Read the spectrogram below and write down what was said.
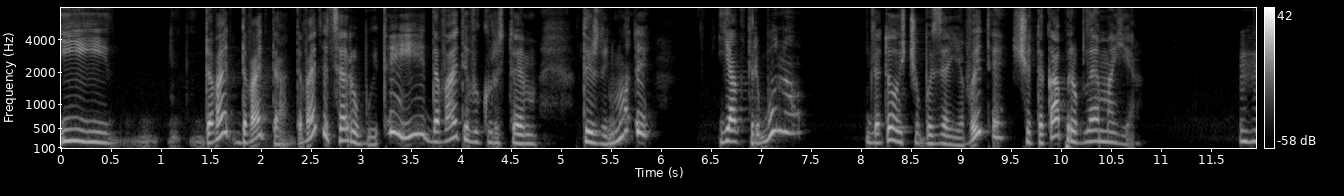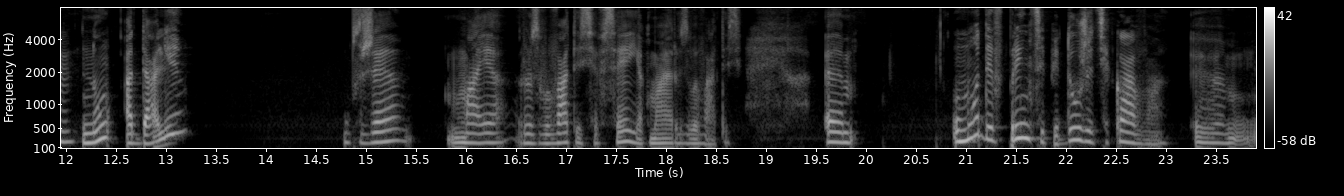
І давай, давай, да, давайте це робити. І давайте використаємо тиждень моди як трибуну для того, щоб заявити, що така проблема є. Угу. Ну, а далі вже має розвиватися все, як має розвиватися. Ем, у моди, в принципі, дуже цікава ем,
